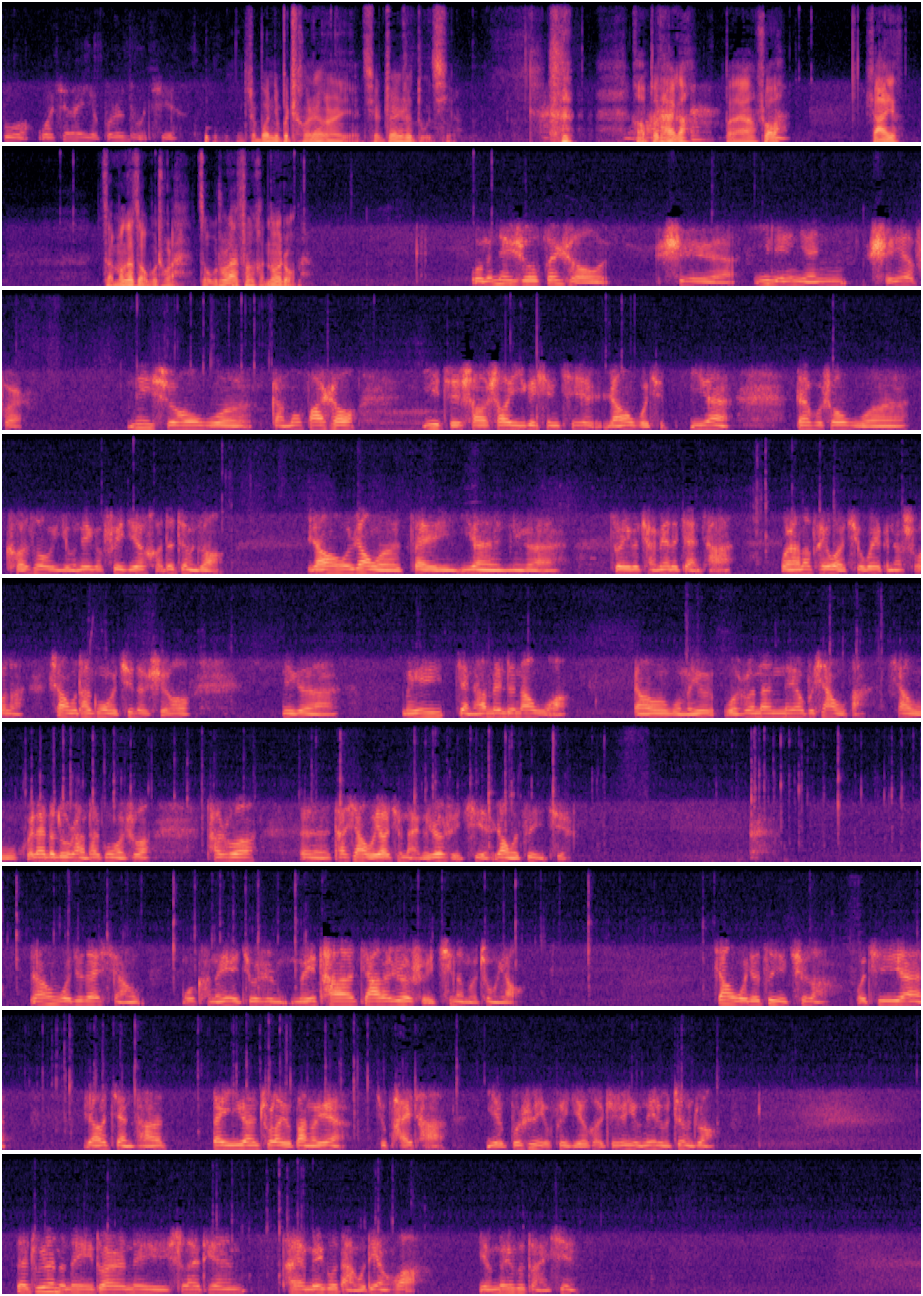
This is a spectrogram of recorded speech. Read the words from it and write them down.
不，我现在也不是赌气，只不过你不承认而已。其实真是赌气。好，不抬杠，不抬杠，说吧，啥意思？怎么个走不出来？走不出来分很多种的。我们那时候分手是一零年十月份，那时候我感冒发烧。一直烧烧一个星期，然后我去医院，大夫说我咳嗽有那个肺结核的症状，然后让我在医院那个做一个全面的检查，我让他陪我去，我也跟他说了。上午他跟我去的时候，那个没检查没轮到我，然后我们又我说那那要不下午吧，下午回来的路上他跟我说，他说，呃，他下午要去买个热水器，让我自己去。然后我就在想，我可能也就是没他家的热水器那么重要。这样我就自己去了。我去医院，然后检查，在医院住了有半个月，就排查，也不是有肺结核，只是有那种症状。在住院的那一段那十来天，他也没给我打过电话，也没有个短信。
